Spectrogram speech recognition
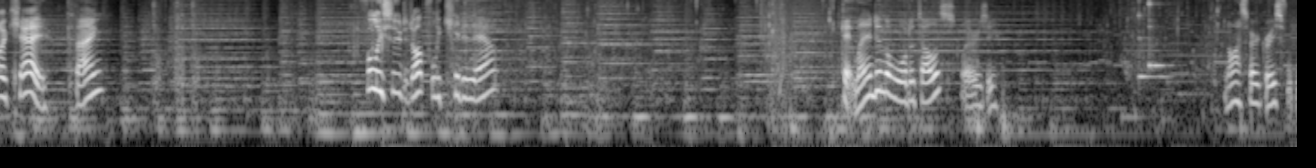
Okay, bang. Fully suited up, fully kitted out. Okay, land in the water, Talos. Where is he? Nice, very graceful.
